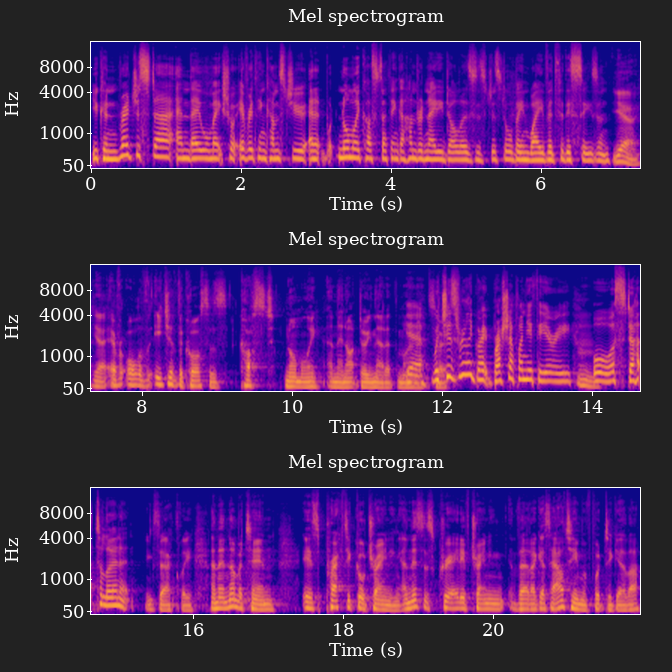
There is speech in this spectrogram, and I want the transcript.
you can register, and they will make sure everything comes to you. And it normally costs, I think, $180 has just all been waived for this season. Yeah, yeah. Every, all of the, each of the courses cost normally, and they're not doing that at the moment. Yeah, So- which is really great. Brush up on your theory mm. or start to learn it. Exactly. And then number 10 is practical training. And this is creative training that I guess our team have put together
